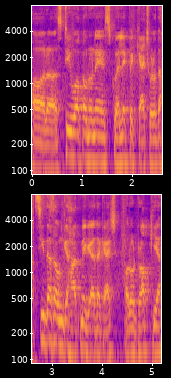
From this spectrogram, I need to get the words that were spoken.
और स्टीव वॉकर उन्होंने स्क्वायर लेग पे कैच छोड़ा था। सीधा सा उनके हाथ में गया था कैच और वो ड्रॉप किया।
